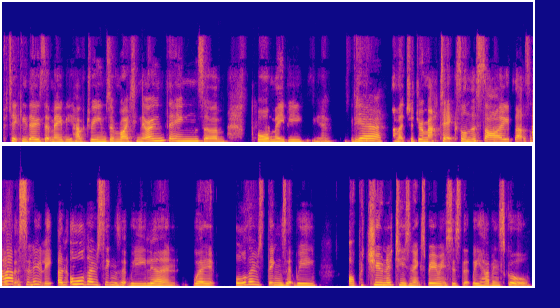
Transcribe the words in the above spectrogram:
particularly those that maybe have dreams of writing their own things um or maybe you know yeah. amateur dramatics on the side that's absolutely. And all those things that we learn where all those things that we opportunities and experiences that we have in school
